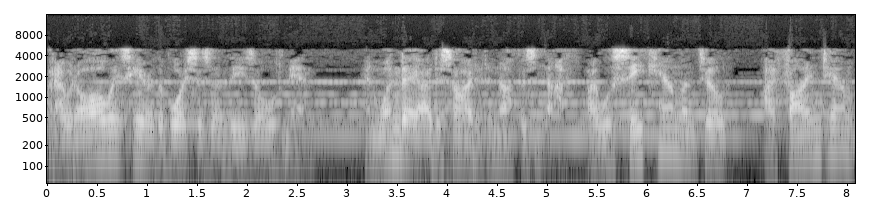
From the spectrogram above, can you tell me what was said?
But I would always hear the voices of these old men. And one day I decided enough is enough. I will seek Him until I find Him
